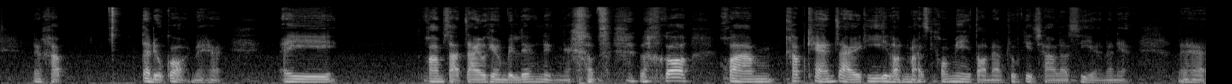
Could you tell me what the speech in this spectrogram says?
ๆนะครับ แต่เดี๋ยวก่อนนะฮะไอความสะใจโอเคมันเป็นเรื่องหนึ่งนะครับ แล้วก็ความคับแค้นใจที่อีลอนมัสก์เขามีต่อนักธุรกิจชาวรัสเซียนั่นเนี่ยนะฮะ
